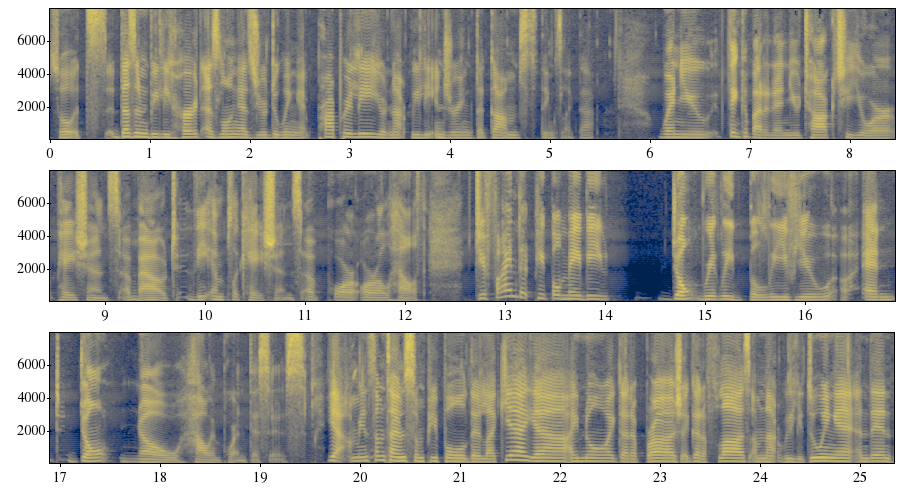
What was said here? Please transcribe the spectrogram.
So it's it doesn't really hurt as long as you're doing it properly. You're not really injuring the gums, things like that when you think about it and you talk to your patients mm-hmm. about mm-hmm. the implications of poor oral health, do you find that people maybe don't really believe you uh, and don't know how important this is. Yeah, I mean sometimes some people they're like, "Yeah, yeah, I know I got a brush, I got a floss, I'm not really doing it." And then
